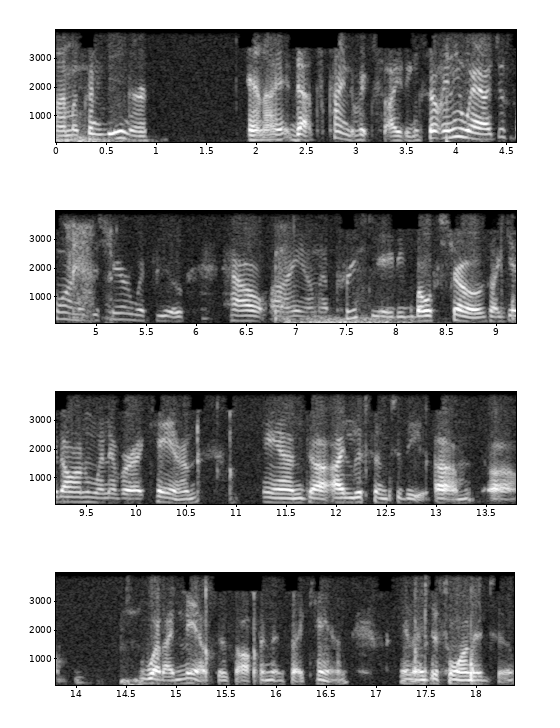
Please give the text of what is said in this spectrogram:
I'm a convener, and I that's kind of exciting. So anyway, I just wanted to share with you how I am appreciating both shows. I get on whenever I can, and uh, I listen to the um, um, what I miss as often as I can. And I just wanted to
